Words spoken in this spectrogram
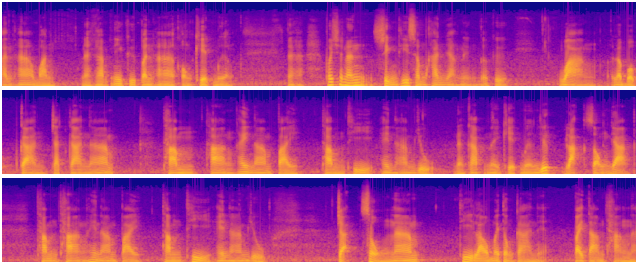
กัน 5 วันนะครับ นี่คือปัญหาของเขตเมืองนะฮะเพราะฉะนั้นสิ่งที่สำคัญอย่างหนึ่งก็คือ วางระบบการจัดการน้ำทำทางให้น้ำไปทำที่ให้น้ำอยู่นะครับในเขตเมืองยึดหลัก 2 อย่างทำทางให้น้ำไป ทำที่ให้น้ำอยู่ จะส่งน้ำที่เราไม่ต้องการเนี่ยไปตามทางไหน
